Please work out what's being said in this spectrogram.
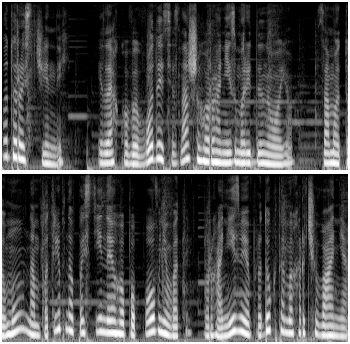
водорозчинний і легко виводиться з нашого організму рідиною. Саме тому нам потрібно постійно його поповнювати в організмі продуктами харчування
